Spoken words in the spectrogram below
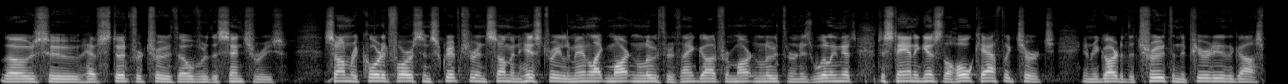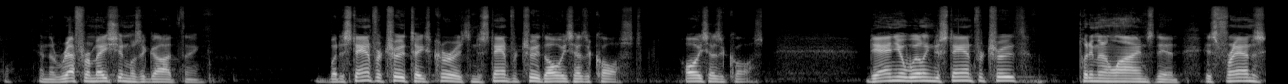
those who have stood for truth over the centuries. Some recorded for us in Scripture and some in history, men like Martin Luther. Thank God for Martin Luther and his willingness to stand against the whole Catholic Church in regard to the truth and the purity of the gospel. And the Reformation was a God thing. But to stand for truth takes courage, and to stand for truth always has a cost. Always has a cost. Daniel willing to stand for truth, put him in a lion's den. His friends,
